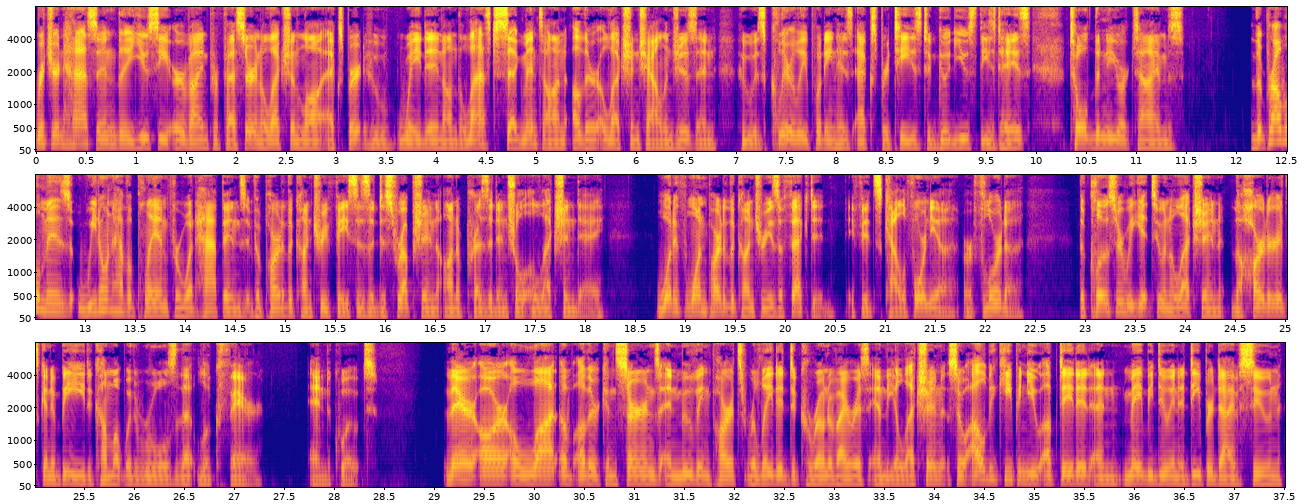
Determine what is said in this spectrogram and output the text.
Richard Hasen, the UC Irvine professor and election law expert who weighed in on the last segment on other election challenges and who is clearly putting his expertise to good use these days, told the New York Times The problem is, we don't have a plan for what happens if a part of the country faces a disruption on a presidential election day. What if one part of the country is affected, if it's California or Florida? The closer we get to an election, the harder it's going to be to come up with rules that look fair. End quote. There are a lot of other concerns and moving parts related to coronavirus and the election, so I'll be keeping you updated and maybe doing a deeper dive soon.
